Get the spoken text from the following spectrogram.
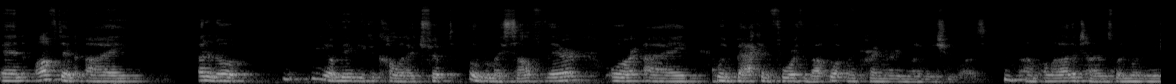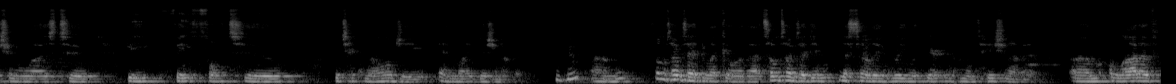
And often I, I don't know, you know, maybe you could call it I tripped over myself there, or I went back and forth about what my primary motivation was. Mhm. Um, a lot of the times, my motivation was to be faithful to the technology and my vision of it. Mhm, Um, sometimes I had to let go of that. Sometimes I didn't necessarily agree with their implementation of it. Um, a lot of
